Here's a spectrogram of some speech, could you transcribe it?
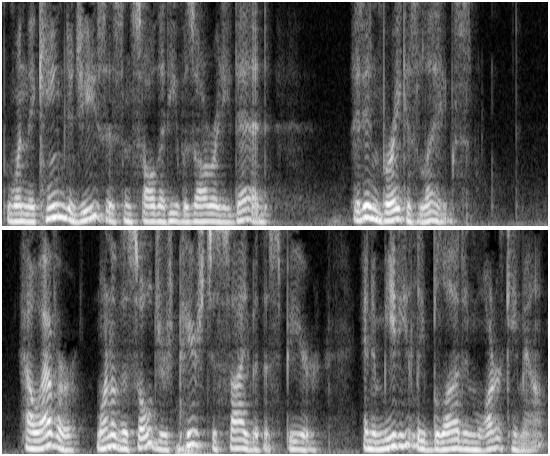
But when they came to Jesus and saw that he was already dead, they didn't break his legs. However, one of the soldiers pierced his side with a spear, and immediately blood and water came out.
